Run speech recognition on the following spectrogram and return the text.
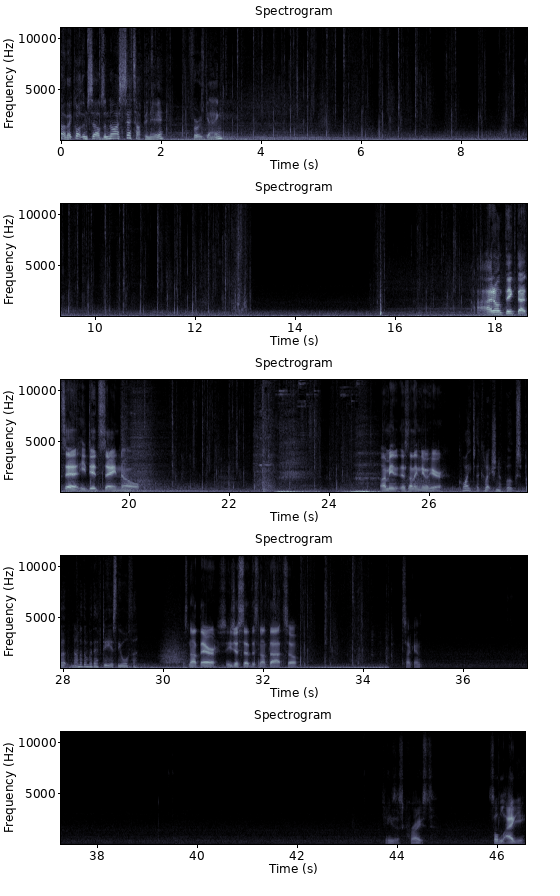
Oh, they got themselves a nice setup in here for a gang. I don't think that's it. He did say no. I mean, there's nothing new here. Quite a collection of books, but none of them with FD as the author. It's not there. So he just said it's not that, so. Second. Jesus Christ. So laggy.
